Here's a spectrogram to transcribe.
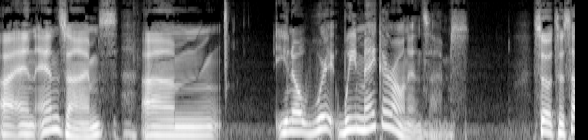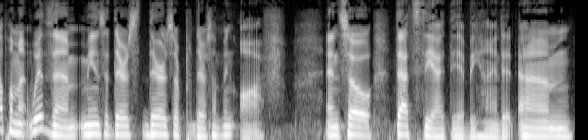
Uh, and enzymes, um, you know, we we make our own enzymes. So to supplement with them means that there's there's a there's something off, and so that's the idea behind it. Um,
